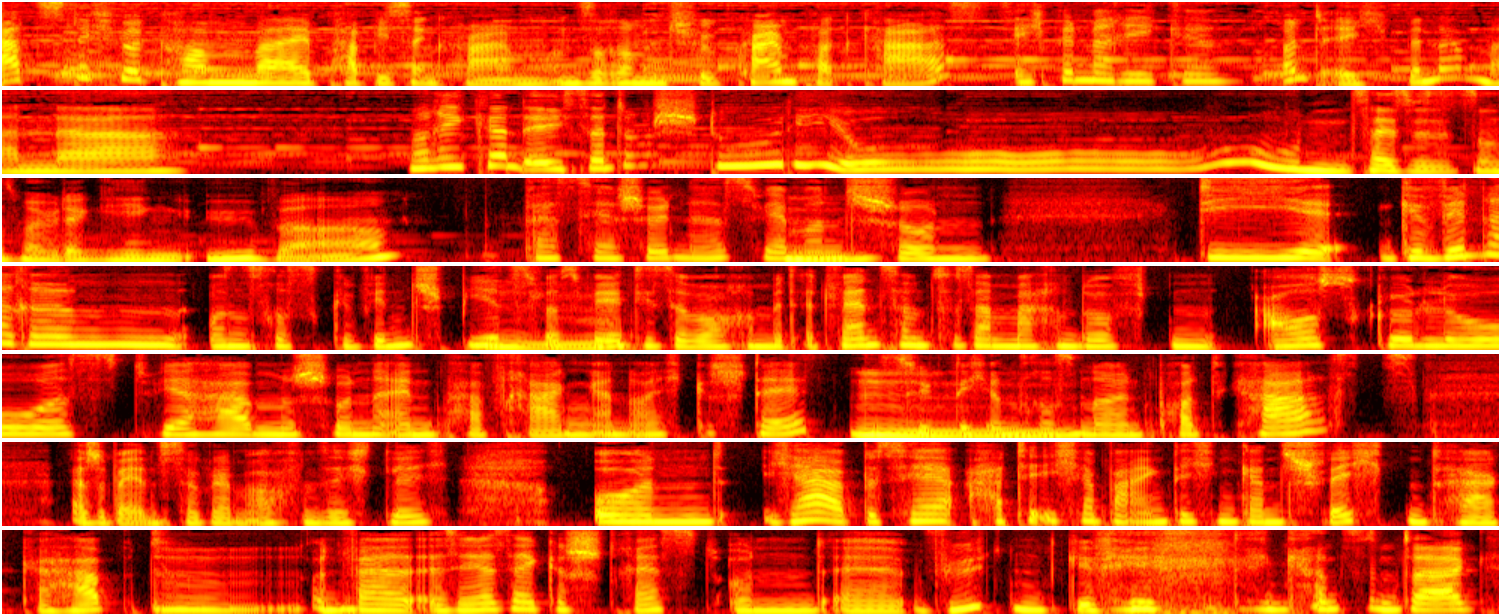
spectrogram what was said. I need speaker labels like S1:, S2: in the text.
S1: Herzlich willkommen bei Puppies in Crime, unserem True Crime Podcast.
S2: Ich bin Marike.
S1: Und ich bin Amanda. Marike und ich sind im Studio. Das heißt, wir sitzen uns mal wieder gegenüber.
S2: Was sehr schön ist, wir haben mhm. uns schon die Gewinnerin unseres Gewinnspiels, mhm. was wir diese Woche mit Adventsam zusammen machen durften, ausgelost. Wir haben schon ein paar Fragen an euch gestellt bezüglich mhm. unseres neuen Podcasts. Also bei Instagram offensichtlich. Und ja, bisher hatte ich aber eigentlich einen ganz schlechten Tag gehabt mhm. und war sehr, sehr gestresst und äh, wütend gewesen den ganzen Tag.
